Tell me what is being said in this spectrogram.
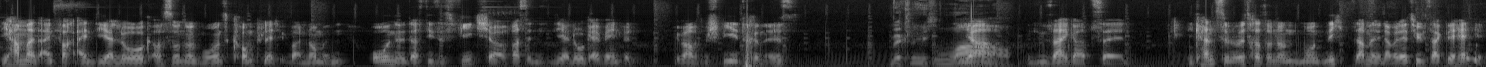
die haben halt einfach einen Dialog aus Sonne und Mond komplett übernommen, ohne dass dieses Feature, was in diesem Dialog erwähnt wird, überhaupt im Spiel drin ist. Wirklich. Wow. Ja, mit den Seigar-Zellen. Die kannst du in Ultrasonne und Mond nicht sammeln, aber der Typ sagt dir, hey,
